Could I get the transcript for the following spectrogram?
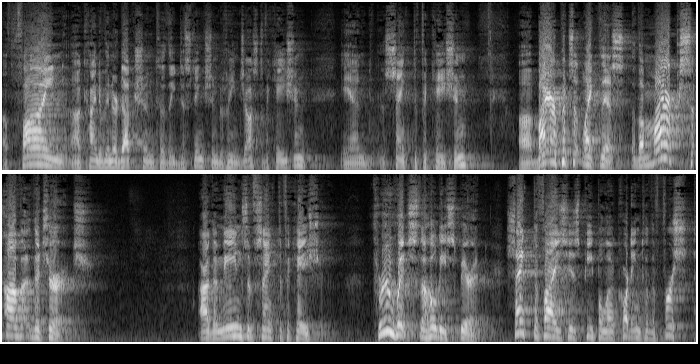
a fine uh, kind of introduction to the distinction between justification and sanctification. Uh, Bayer puts it like this The marks of the church are the means of sanctification through which the Holy Spirit sanctifies his people according to the first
